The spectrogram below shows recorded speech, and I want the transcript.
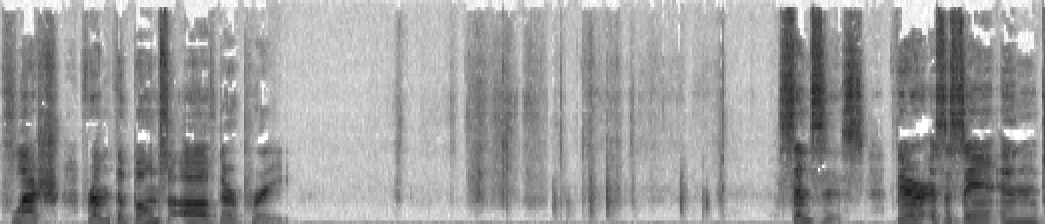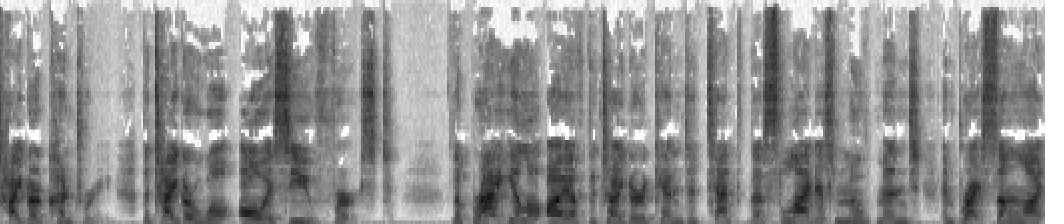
flesh from the bones of their prey. Senses. There is a saying in tiger country the tiger will always see you first. The bright yellow eye of the tiger can detect the slightest movement in bright sunlight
